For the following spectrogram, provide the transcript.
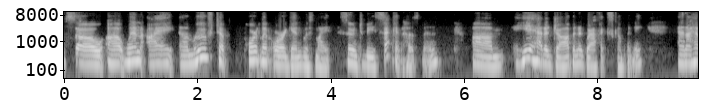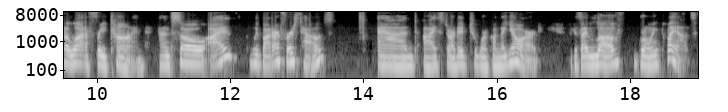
So uh, when I uh, moved to Portland, Oregon with my soon to be second husband, um, he had a job in a graphics company and I had a lot of free time. And so I we bought our first house and I started to work on the yard because I love growing plants.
